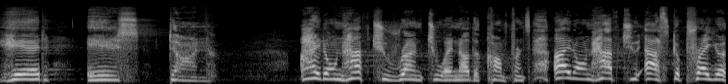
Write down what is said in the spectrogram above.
It is done. I don't have to run to another conference. I don't have to ask a prayer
